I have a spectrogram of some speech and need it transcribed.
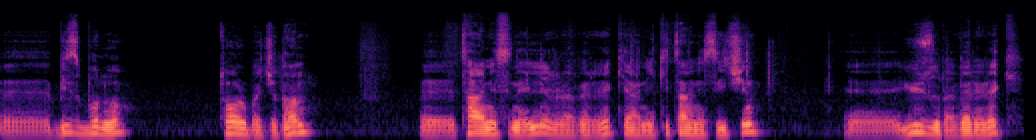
Ee, biz bunu torbacıdan e, tanesine 50 lira vererek yani iki tanesi için e, 100 lira vererek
